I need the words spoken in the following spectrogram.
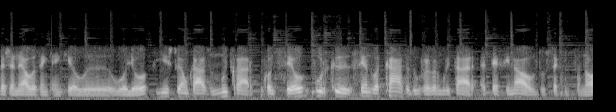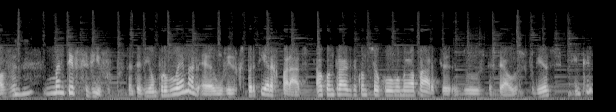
das janelas em, em que ele eh, o olhou e isto é um caso muito raro. Aconteceu porque, sendo a casa do governador militar até final do século XIX, manteve-se vivo. Portanto, havia um problema, eh, um vidro que se partia era reparado. Ao contrário do que aconteceu com a maior parte dos castelos portugueses, em que,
